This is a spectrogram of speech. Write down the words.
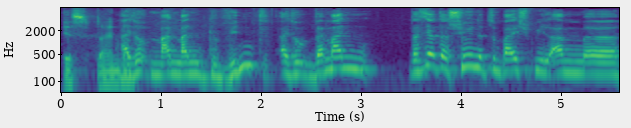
ist dahinter. Also man, man gewinnt, also wenn man, das ist ja das Schöne zum Beispiel am äh,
